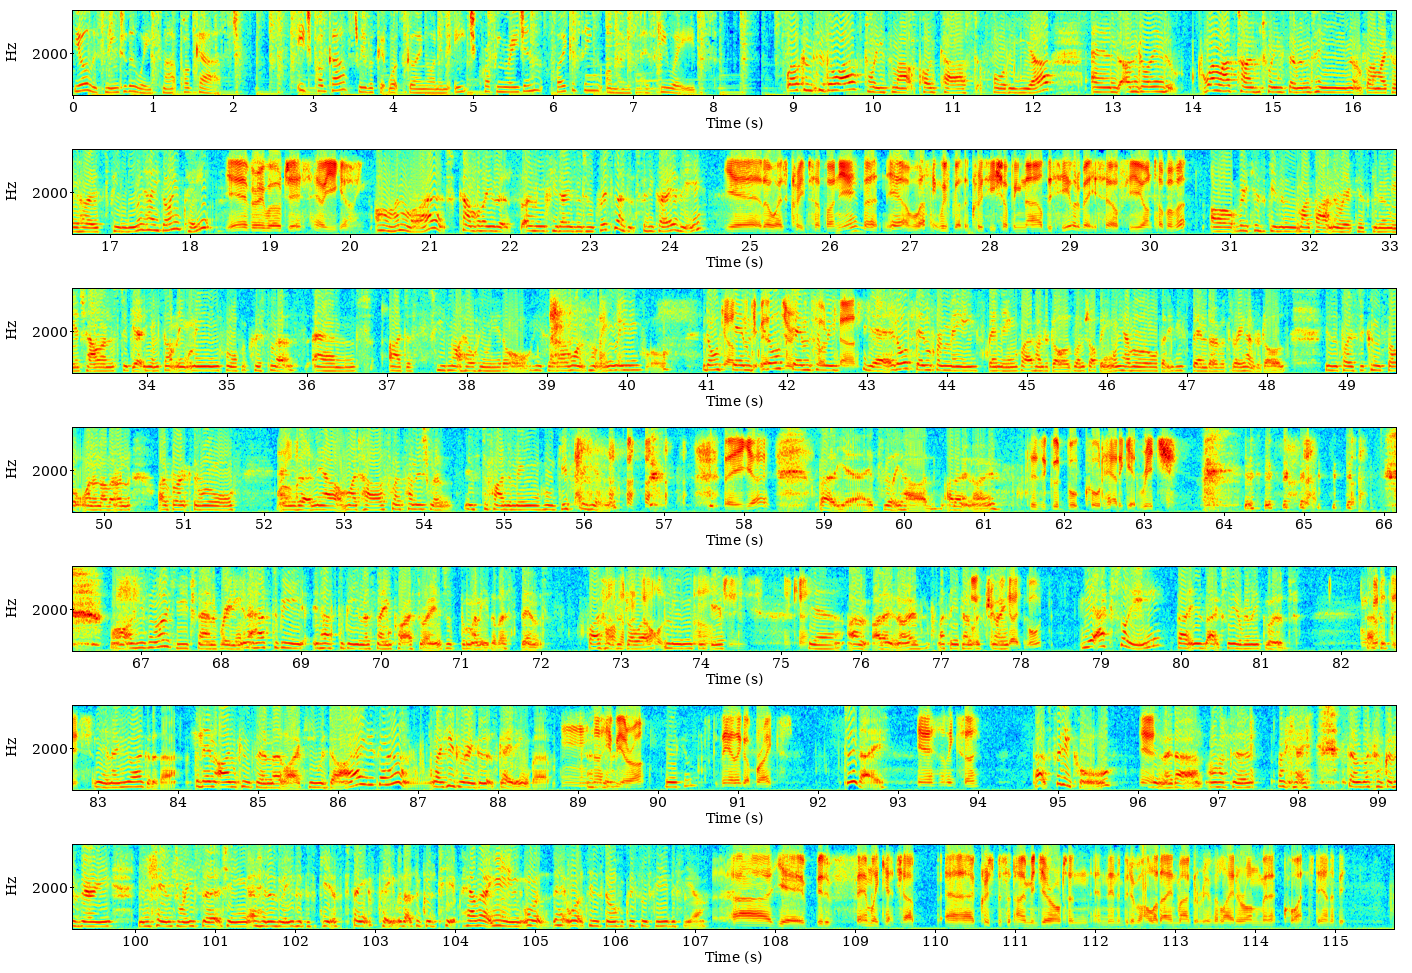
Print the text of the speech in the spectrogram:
You're listening to the Weed Smart podcast. Each podcast, we look at what's going on in each cropping region, focusing on those pesky weeds. Welcome to the last Weed Smart podcast for the year, and I'm joined one last time for 2017 by my co-host Pete Newman. How are you going, Pete? Yeah, very well, Jess. How are you going? Oh, I'm alright. Can't believe it's only a few days until Christmas. It's pretty crazy. Yeah, it always creeps up on you, but yeah, well, I think we've got the Chrissy shopping nailed this year. What about yourself? Are you on top of it? Oh, Rick has given my partner Rick has given me a challenge to get him something meaningful for Christmas, and I just he's not helping me at all. He said I want something meaningful. It all Can't stemmed. It all stemmed from me. Yeah, it all stemmed from me spending five hundred dollars on shopping. We have a rule that if you spend over three hundred dollars, you're supposed to consult one another, and I broke the rule. And uh, now my task, my punishment, is to find a meaningful gift for him. There you go. but yeah, it's really hard. I don't know. There's a good book called How to Get Rich. Well, he's not a huge fan of reading, and it has to be it has to be in the same price range as the money that I spent. Five hundred dollar meaningful oh, gift. geez. Okay. Yeah, I, I don't know. I think I'm just going. skateboard. Yeah, actually, that is actually a really good. I'm That's good a, at this. Yeah, no, you are good at that. But then I'm concerned that like he would die using that. Like he's very good at skating, but Mm, no, he'll be alright. you reckon? Yeah, they got brakes. Do they? Yeah, I think so. That's pretty cool. I didn't know that. I'll have to. Okay, sounds like I've got a very intense researching ahead of me for this gift. Thanks, Pete. But that's a good tip. How about you? What What's in store for Christmas for you this year? Uh, yeah, a bit of family catch up. Uh, Christmas at home in Geraldton, and then a bit of a holiday in Margaret River later on when it quietens down a bit.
